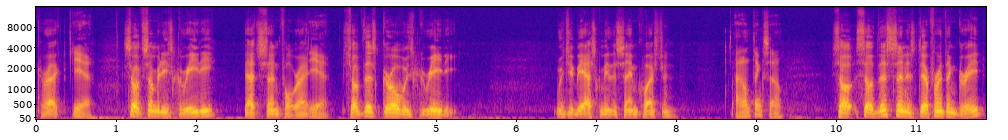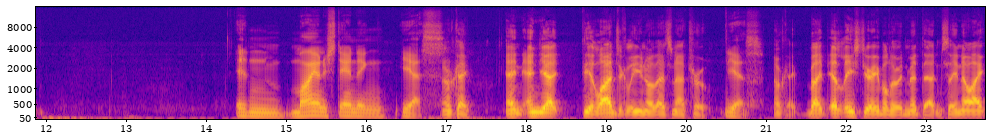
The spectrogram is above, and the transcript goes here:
correct? Yeah. So if somebody's greedy, that's sinful, right? Yeah. So if this girl was greedy, would you be asking me the same question? I don't think so. So so this sin is different than greed? In my understanding, yes. Okay. And and yet theologically you know that's not true. Yes. Okay. But at least you're able to admit that and say, no, I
